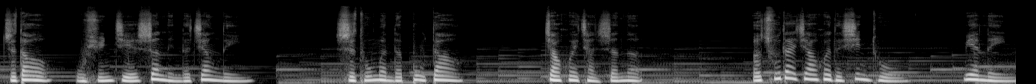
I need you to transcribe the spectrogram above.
直到五旬节圣灵的降临，使徒们的布道，教会产生了。而初代教会的信徒面临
